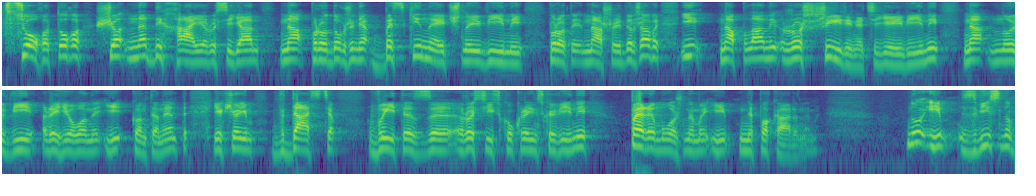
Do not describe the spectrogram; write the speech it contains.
всього того, що надихає росіян на продовження безкінечної війни проти нашої держави і на плани розширення цієї війни на нові регіони і континенти, якщо їм вдасться вийти з російсько-української війни переможними і непокараними. Ну і звісно,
